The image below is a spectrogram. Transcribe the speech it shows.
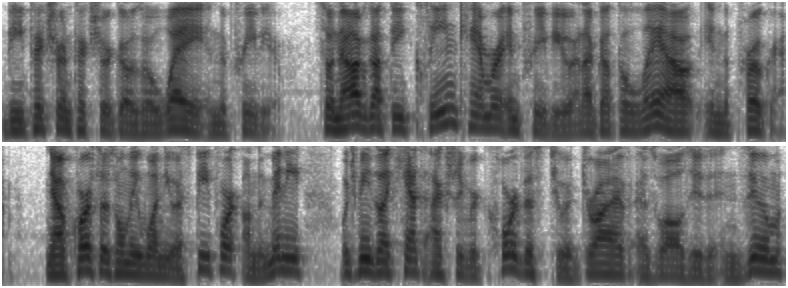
the picture-in-picture -picture goes away in the preview. So now I've got the clean camera in preview and I've got the layout in the program. Now, of course, there's only one USB port on the Mini, which means I can't actually record this to a drive as well as use it in Zoom,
